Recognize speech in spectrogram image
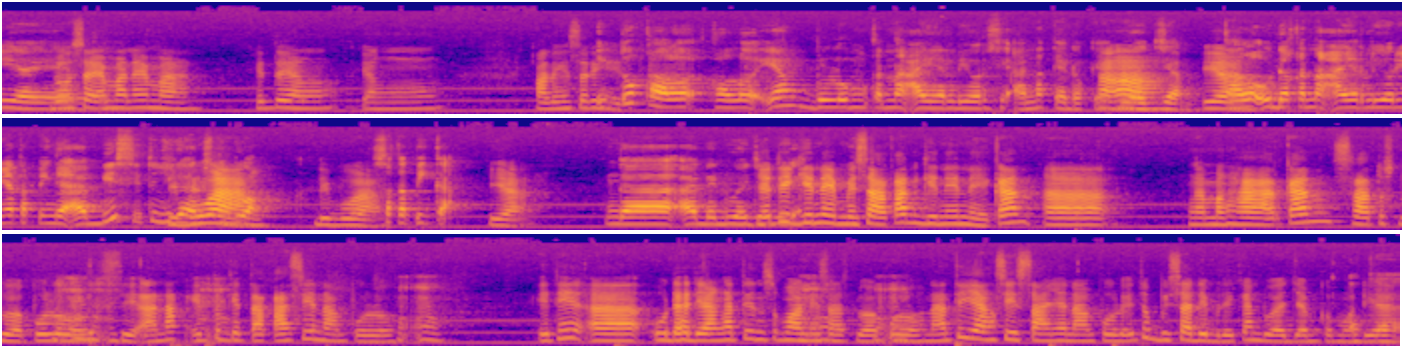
Iya iya. Gak usah eman-eman. Itu yang yang paling sering. Itu kalau kalau yang belum kena air liur si anak ya dok ya dua jam. iya. Kalau udah kena air liurnya tapi nggak habis itu juga harus dibuang. dibuang Dibuang. seketika. Iya. Nggak ada dua jam. Jadi juga. gini, misalkan gini nih kan eh, nge- menghangatkan 120 si anak itu kita kasih 60. Mm-mm. Ini eh, udah diangetin semua nih 120. Nanti yang sisanya 60 itu bisa diberikan dua jam kemudian.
